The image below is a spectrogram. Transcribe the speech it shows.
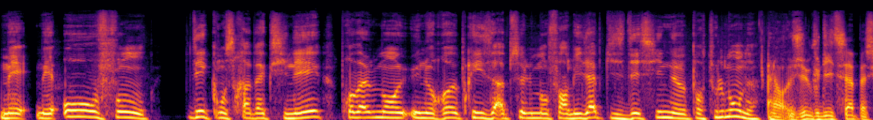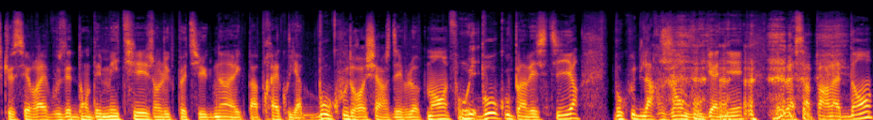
mais mais au fond, dès qu'on sera vacciné, probablement une reprise absolument formidable qui se dessine pour tout le monde. Alors, je vous dis ça parce que c'est vrai, vous êtes dans des métiers, Jean-Luc Petit-Huguenin, avec Paprec, où il y a beaucoup de recherche-développement, il faut beaucoup investir, beaucoup de l'argent que vous gagnez, et eh ben, ça part là-dedans.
